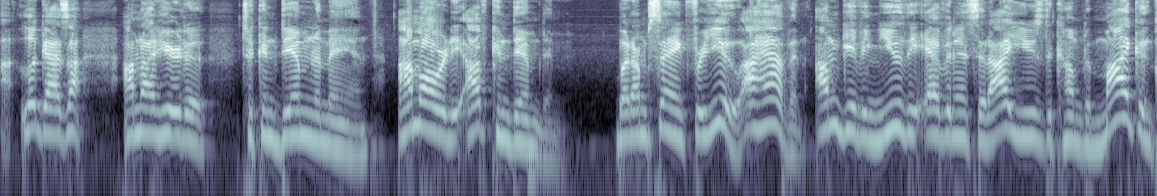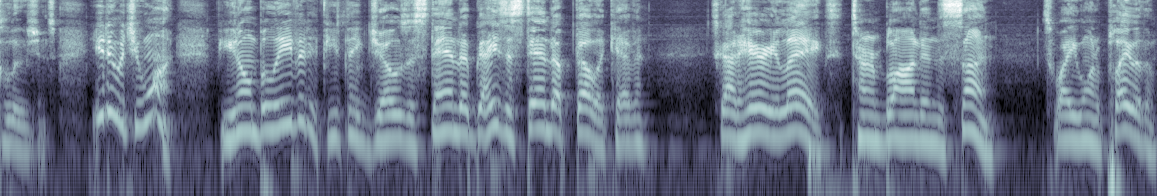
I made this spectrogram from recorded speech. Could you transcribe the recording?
Uh, look, guys, I, I'm not here to, to condemn the man. I'm already, I've condemned him. But I'm saying for you, I haven't. I'm giving you the evidence that I use to come to my conclusions. You do what you want. If you don't believe it, if you think Joe's a stand up guy, he's a stand up fella, Kevin. He's got hairy legs, turned blonde in the sun. That's why you want to play with him.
